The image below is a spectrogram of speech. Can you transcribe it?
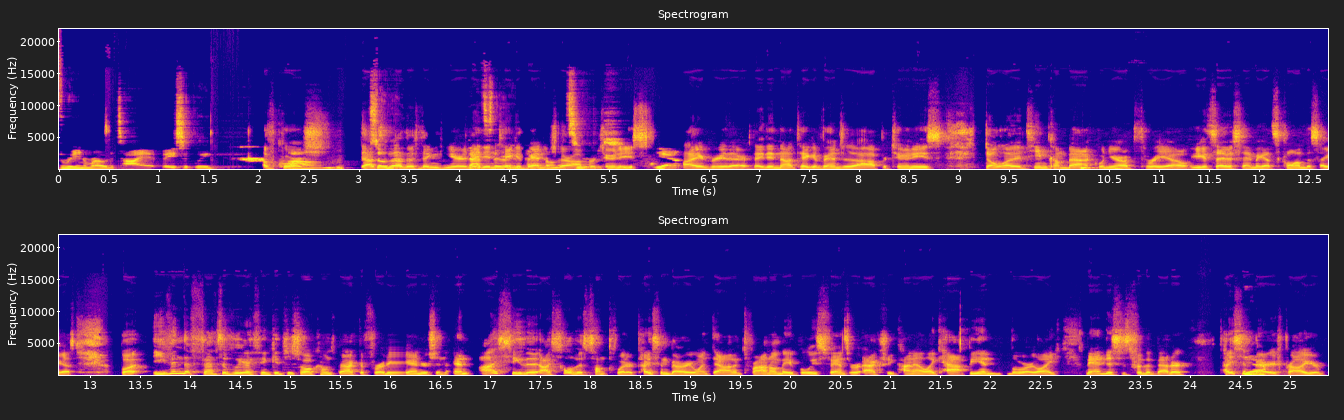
three in a row to tie it, basically. Of course. Um, that's so that- another thing here. They didn't take advantage of their series. opportunities. Yeah. I agree there. They did not take advantage of the opportunities. Don't let a team come back when you're up 3 0. You could say the same against Columbus, I guess. But even defensively, I think it just all comes back to Freddie Andersen. And I see that I saw this on Twitter. Tyson Barrie went down, and Toronto Maple Leafs fans were actually kind of like happy and were like, man, this is for the better. Tyson Yeah. Barrie is probably your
